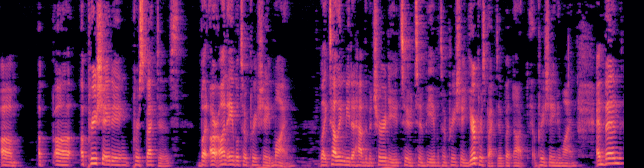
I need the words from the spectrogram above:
um, uh, appreciating perspectives, but are unable to appreciate mine. Like telling me to have the maturity to to be able to appreciate your perspective, but not appreciating mine. And then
